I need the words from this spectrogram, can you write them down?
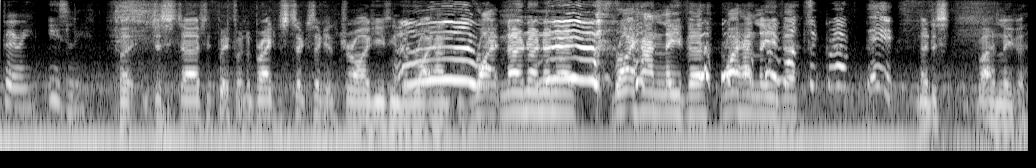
very easily. but just uh, just put your foot on the brake, just take, it to drive using the right hand. Oh! Right, no, no, no, no. Right hand lever. Right hand lever. I want to grab this. No, just right hand lever.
